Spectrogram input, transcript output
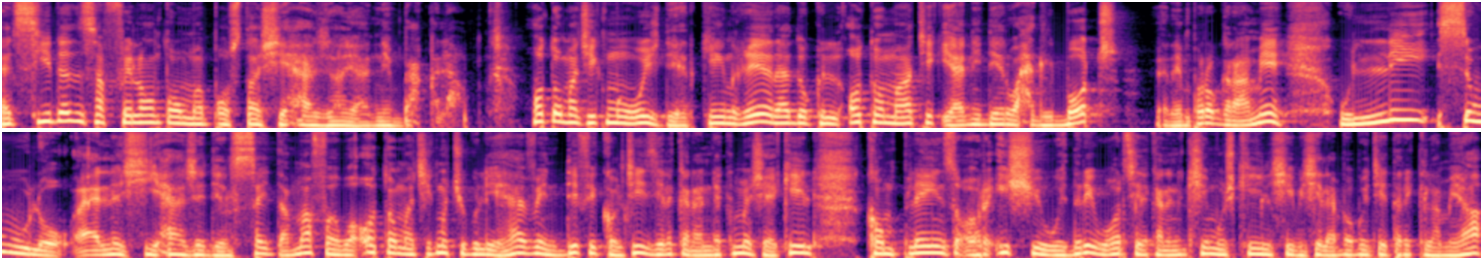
هاد السيد هذا صافي لونطون ما بوسطا شي حاجة يعني بعقلها. اوتوماتيكمون واش داير؟ كاين غير هذوك الاوتوماتيك يعني داير واحد البوت يعني بروغراميه واللي سولوا على شي حاجة ديال السيطره فهو اوتوماتيكمون تيقول لي هافين ديفيكولتيز إلا كان عندك مشاكل كومبلينز اور ايشيو وذ ريوردز إلا كان عندك شي مشكل شي شي لعبة بغيتي تريكلاميها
